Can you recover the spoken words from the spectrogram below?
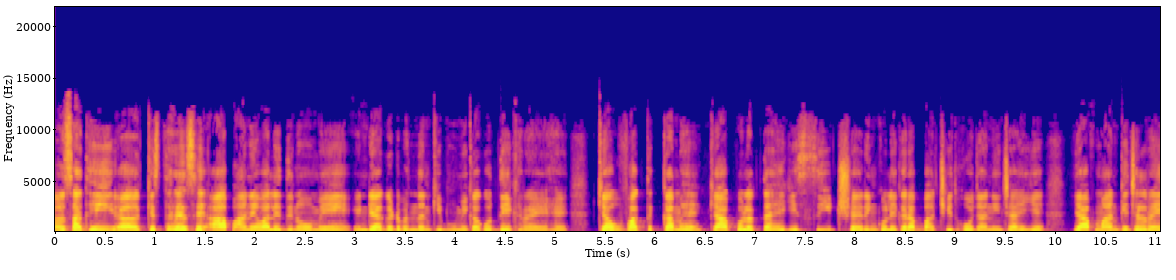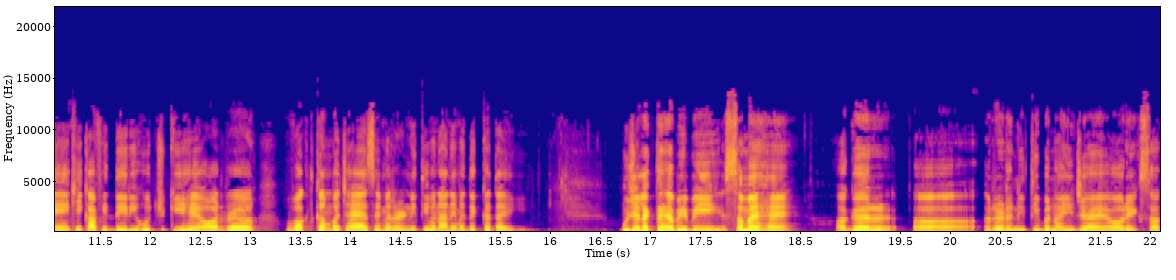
साथ ही किस तरह से आप आने वाले दिनों में इंडिया गठबंधन की भूमिका को देख रहे हैं? क्या वक्त कम है? क्या आपको लगता है कि सीट शेयरिंग को लेकर आप बातचीत हो जानी चाहिए? या आप मान के चल रहे हैं कि काफ़ी देरी हो चुकी है और वक्त कम बचा है, ऐसे में रणनीति बनाने में दिक्कत आएगी? मुझे लगता है अभी भी समय है अगर रणनीति बनाई जाए और एक साथ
